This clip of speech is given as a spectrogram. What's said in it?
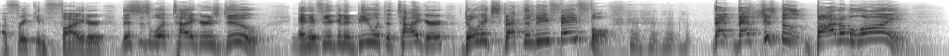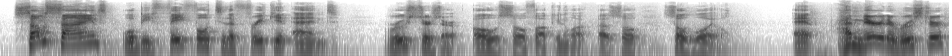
a freaking fighter. This is what tigers do. And if you're gonna be with the tiger, don't expect them to be faithful. that that's just the bottom line. Some signs will be faithful to the freaking end. Roosters are oh so fucking lo- uh, so so loyal, and I married a rooster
